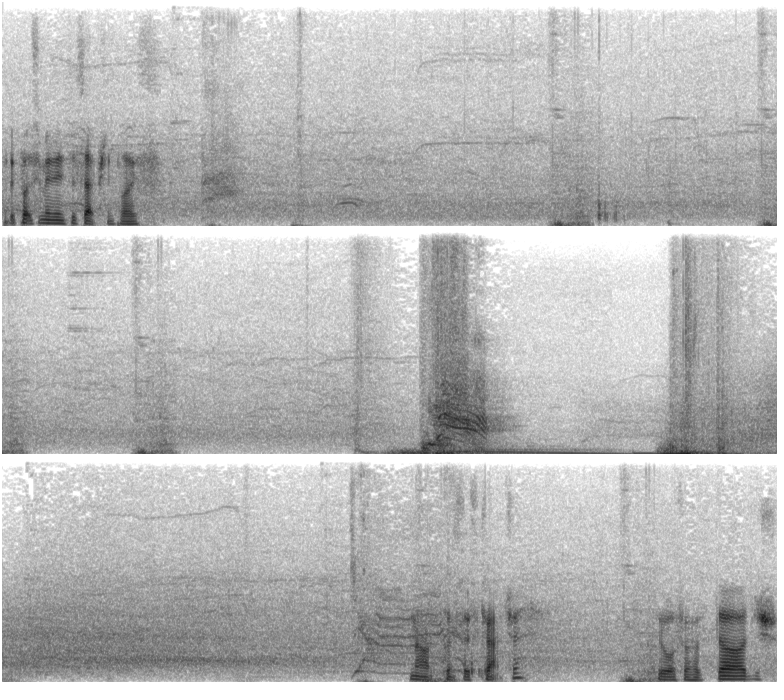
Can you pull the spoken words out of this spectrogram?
But it puts him in the interception place. Princess Catcher, who also has dodge.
